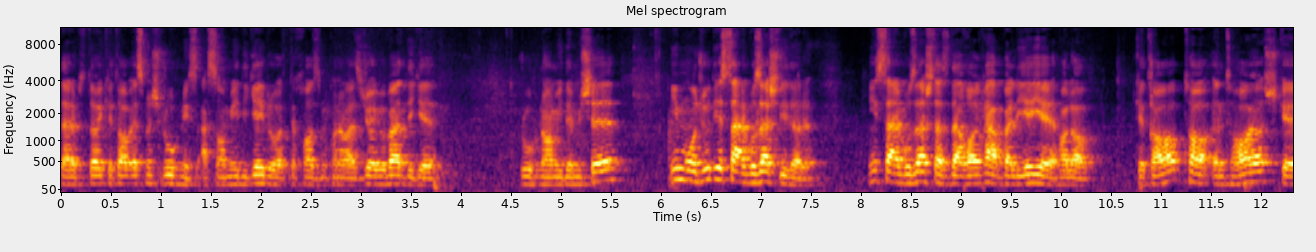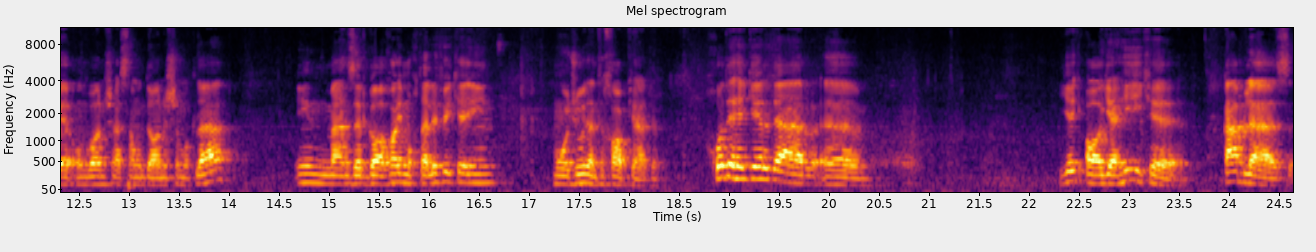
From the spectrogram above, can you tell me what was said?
در ابتدای کتاب اسمش روح نیست. اسامی دیگه رو اتخاذ می‌کنه و از جای به بعد دیگه روح نامیده میشه. این موجود یه سرگذشتی داره. این سرگذشت از دقایق اولیه حالا کتاب تا انتهایش که عنوانش هست همون دانش مطلق. این منزلگاه های مختلفی که این موجود انتخاب کرده. خود هگل در یک آگهی که قبل از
